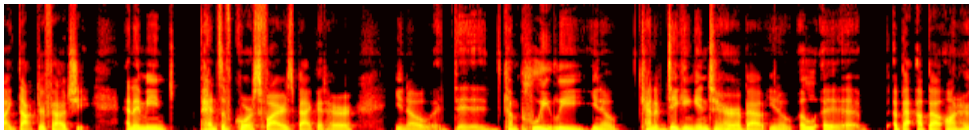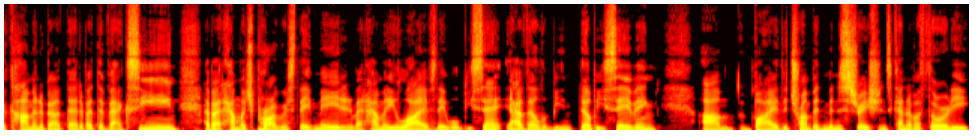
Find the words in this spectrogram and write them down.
like Dr. Fauci. And I mean, Pence, of course, fires back at her, you know, d- completely, you know, kind of digging into her about, you know, uh, about, about on her comment about that about the vaccine, about how much progress they've made, and about how many lives they will be sa- how they'll be they'll be saving um, by the Trump administration's kind of authority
